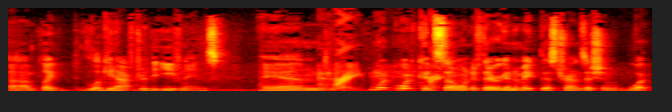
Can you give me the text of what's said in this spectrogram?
um, like looking after the evenings. And right. what what could right. someone, if they were going to make this transition, what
